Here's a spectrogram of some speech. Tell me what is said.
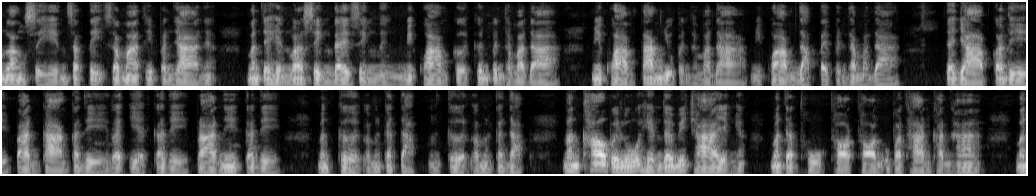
ำลังศีล สติ สมาธิ ปัญญาเนี่ย มันจะเห็นว่าสิ่งใดสิ่งหนึ่งมีความเกิดขึ้นเป็นธรรมดา มีความตั้งอยู่เป็นธรรมดา มีความดับไปเป็นธรรมดา จะหยาบก็ดี ปานกลางก็ดี ละเอียดก็ดี ปราณีตก็ดี มันเกิดแล้วมันก็ดับ มันเกิดแล้วมันก็ดับ มันเข้าไปรู้เห็นด้วยวิชาอย่างเงี้ย มันจะถูกถอดถอนอุปทานขันห้า มัน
